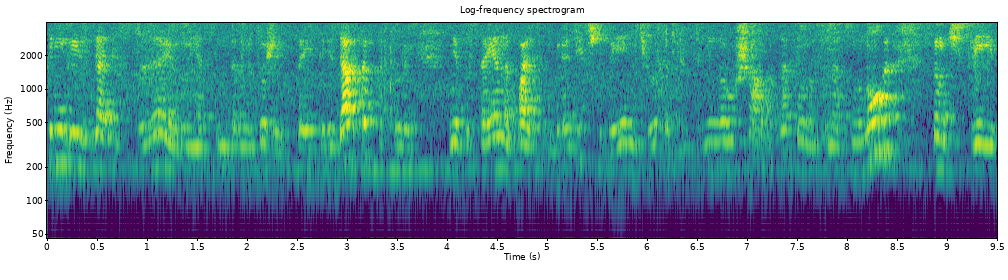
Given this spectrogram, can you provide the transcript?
книгоиздательства, да, и у меня там тоже стоит редактор, который мне постоянно пальцем грозит, чтобы я ничего там не нарушала. Законов у нас много, в том числе и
